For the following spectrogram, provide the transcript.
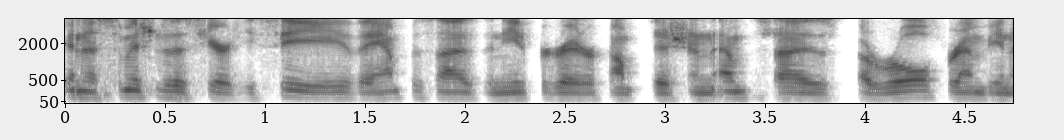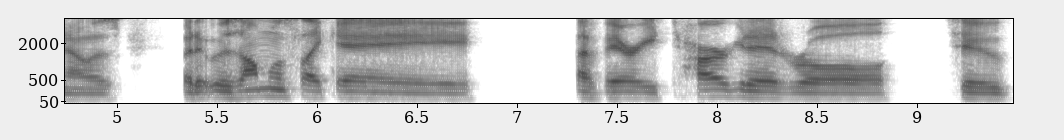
In a submission to the CRTC, they emphasized the need for greater competition, emphasized a role for MVNOs, but it was almost like a a very targeted role to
